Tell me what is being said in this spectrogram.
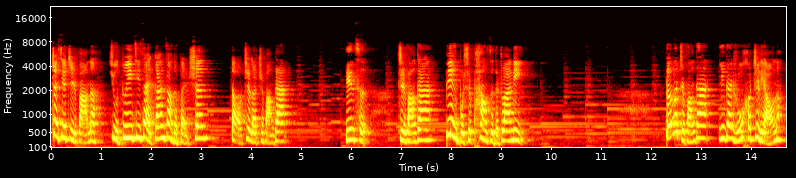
这些脂肪呢就堆积在肝脏的本身，导致了脂肪肝。因此，脂肪肝并不是胖子的专利。得了脂肪肝应该如何治疗呢？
